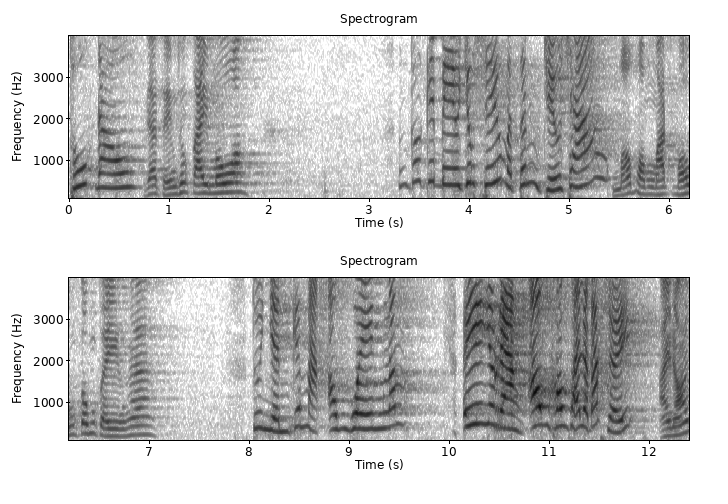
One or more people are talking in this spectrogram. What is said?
Thuốc đâu? Ra tiệm thuốc tây mua. Có cái bill chút xíu mà tính triệu sáu. Mở phòng mạch bộ không tốn tiền ha Tôi nhìn cái mặt ông quen lắm. Y như rằng ông không phải là bác sĩ. Ai nói?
